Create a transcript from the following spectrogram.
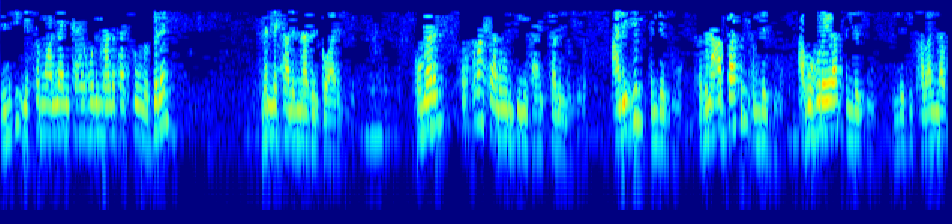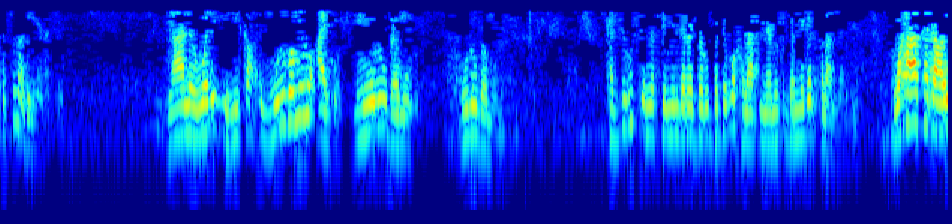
እንጂ የተሟላ ኒካህ አይሆንም ማለታቸው ነው ብለን መነሻ ልናደርገው አይደለም። ዑመርም ጭራሽ ያለ ወልይ ኒካህ አይቻልም ነው የሚለው። አልይም እንደዚሁ፣ እብነ አባስም እንደዚሁ፣ አቡ ሁረይራም እንደዚሁ። እነዚህ ታላላቆችን አገኘናቸው። ያለ ወልይ ኒካሁ ሙሉ በሙሉ አይሆን ሙሉ በሙሉ ሙሉ በሙሉ ከዚህ ውስጥ እነሱ የሚንደረደሩበት ደግሞ ኺላፍ የሚያመጡበት ነገር ስላለ ውሃ ከዳሩ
